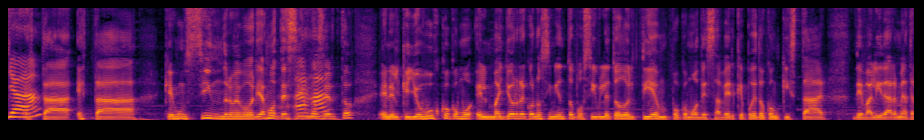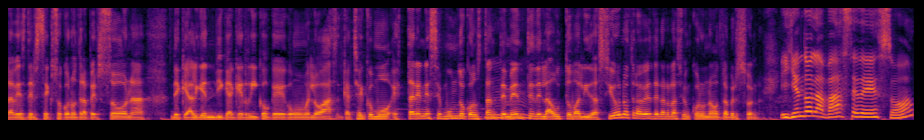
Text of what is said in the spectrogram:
Ya. Esta, esta, que es un síndrome, podríamos decir, ¿no es cierto? En el que yo busco como el mayor reconocimiento posible todo el tiempo, como de saber que puedo conquistar, de validarme a través del sexo con otra persona, de que alguien diga qué rico que como me lo hace, ¿cachai? Como estar en ese mundo Mm. constantemente de la autovalidación a través de la relación con una otra persona. Y yendo a la base de eso,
